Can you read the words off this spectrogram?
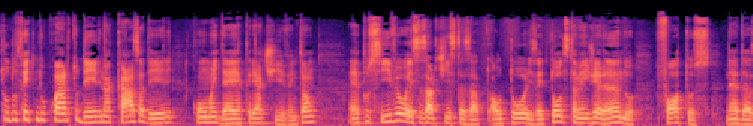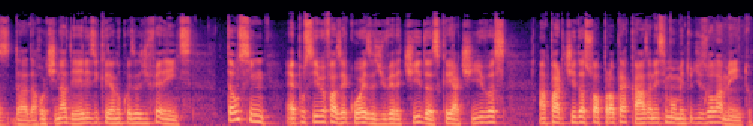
tudo feito no quarto dele, na casa dele, com uma ideia criativa. Então, é possível esses artistas, autores, aí, todos também gerando fotos né, das, da, da rotina deles e criando coisas diferentes. Então, sim, é possível fazer coisas divertidas, criativas, a partir da sua própria casa nesse momento de isolamento.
